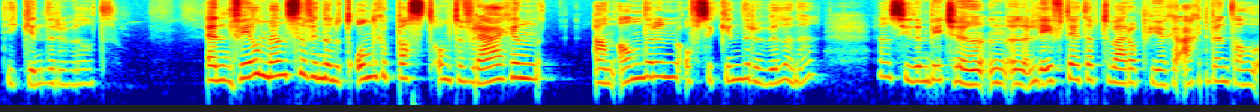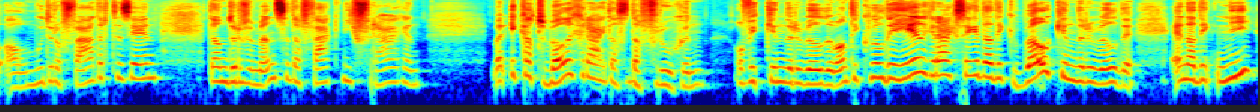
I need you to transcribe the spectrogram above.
die kinderen wilt. En veel mensen vinden het ongepast om te vragen aan anderen of ze kinderen willen. Hè. Als je een beetje een, een, leeftijd hebt waarop je geacht bent al, al moeder of vader te zijn, dan durven mensen dat vaak niet vragen. Maar ik had wel graag dat ze dat vroegen, of ik kinderen wilde. Want ik wilde heel graag zeggen dat ik wel kinderen wilde. En dat ik niet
